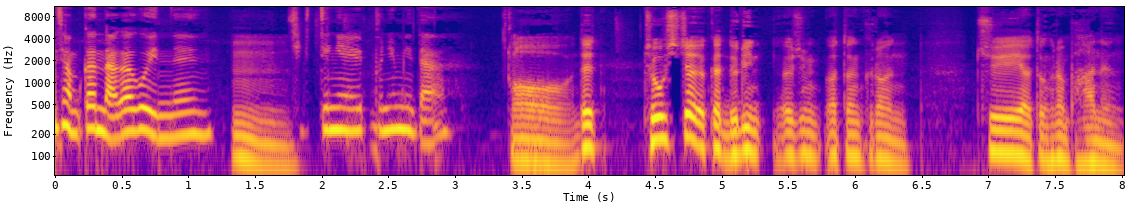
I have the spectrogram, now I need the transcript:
잠깐 나가고 있는 음. 직딩일 뿐입니다. 어, 근데 좋으시죠? 약간 느린 요즘 어떤 그런 주위의 어떤 그런 반응.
